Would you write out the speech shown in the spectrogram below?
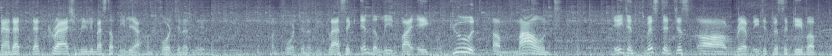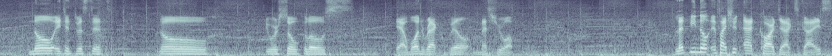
Man, that, that crash really messed up Ilya, unfortunately. Unfortunately. Plastic in the lead by a good amount. Agent Twisted just... Oh, rip. Agent Twisted gave up. No, Agent Twisted. No. You were so close. Yeah, one wreck will mess you up. Let me know if I should add carjacks, guys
